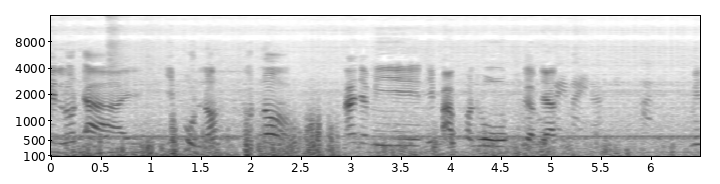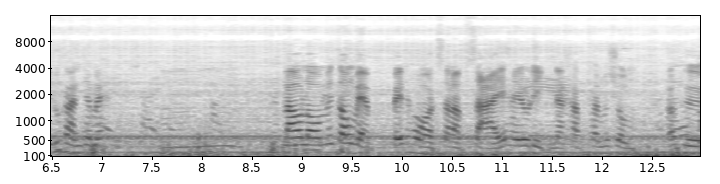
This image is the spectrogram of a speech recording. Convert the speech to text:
เป็นรถอ่าญี่ปุ่นเนาะรถนอก น่าจะมีที่ปรับคอนโทรลเกือบจะใหม่ๆนะทุกคันมีทุกคันใช่ไหม ใช่อืม เราเราไม่ต้องแบบไปถอดสลับสายไฮดรอลิกนะครับท่านผู้ชมก็คือ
